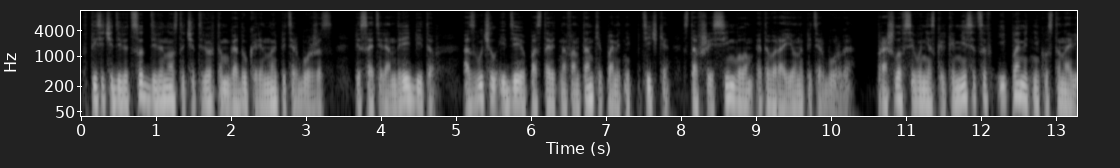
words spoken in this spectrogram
В 1994 году коренной петербуржец, писатель Андрей Битов, озвучил идею поставить на фонтанке памятник птичке, ставший символом этого района Петербурга. Прошло всего несколько месяцев и памятник установили.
